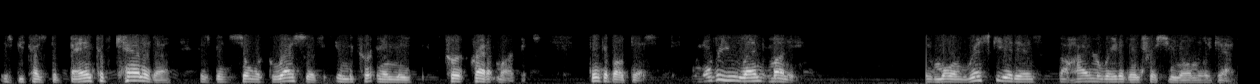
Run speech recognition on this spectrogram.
is because the Bank of Canada has been so aggressive in the in the credit markets. Think about this. Whenever you lend money, the more risky it is, the higher rate of interest you normally get.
